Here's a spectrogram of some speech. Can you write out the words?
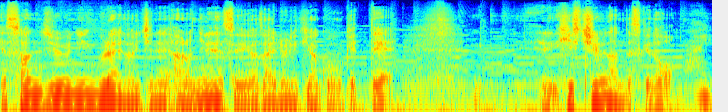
30人ぐらいの1年あの2年生が材料力学を受けて必修なんですけど、ーはい。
